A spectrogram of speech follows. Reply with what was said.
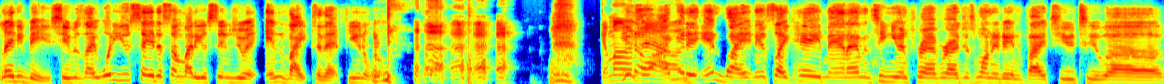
Lady B. She was like, What do you say to somebody who sends you an invite to that funeral? Come on you know, down. I get an invite and it's like, hey man, I haven't seen you in forever. I just wanted to invite you to uh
